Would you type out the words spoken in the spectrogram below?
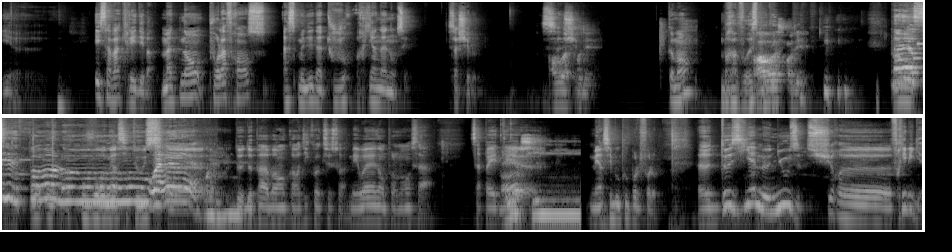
et, euh, et ça va créer débat. Maintenant, pour la France, Asmodée n'a toujours rien annoncé. Sachez-le. Bravo. Asmodée. Comment? Bravo Bravo Asmodée. Asmodée. Merci les On, on- on vous remercie tous Ouais. euh, de ne pas avoir encore dit quoi que ce soit. Mais ouais, non, pour le moment, ça n'a pas été... euh, Merci. Merci beaucoup pour le follow. Euh, deuxième news sur euh, Free League.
